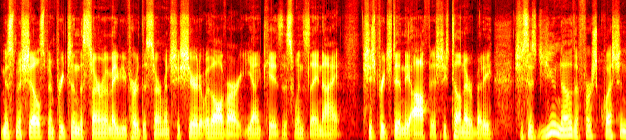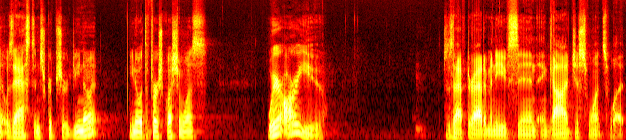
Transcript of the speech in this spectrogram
Miss Michelle's been preaching the sermon. Maybe you've heard the sermon. She shared it with all of our young kids this Wednesday night. She's preached it in the office. She's telling everybody, she says, Do you know the first question that was asked in Scripture? Do you know it? You know what the first question was? Where are you? This is after Adam and Eve sinned, and God just wants what?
